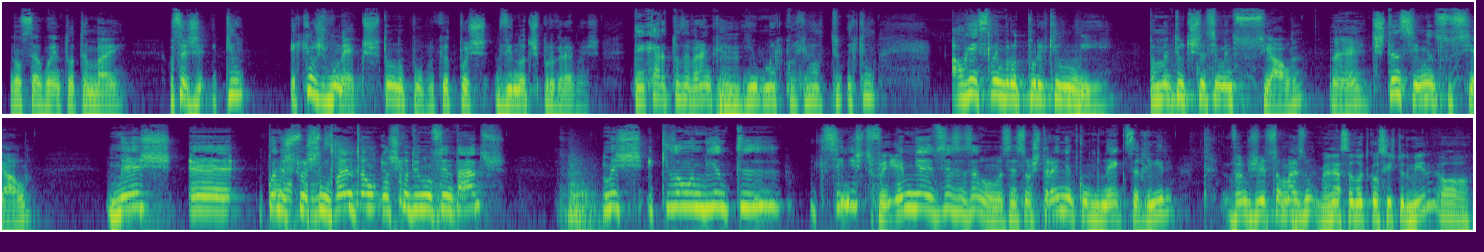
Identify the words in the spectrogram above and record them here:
não se aguentou também. Ou seja, aquilo, aqueles bonecos que estão no público, eu depois vi noutros programas, têm a cara toda branca e uma, com aquilo, aquilo- Alguém se lembrou de pôr aquilo ali para manter o distanciamento social, não é? Distanciamento social, mas ah, quando as pessoas se levantam, eles continuam sentados mas aquilo é um ambiente sinistro. Foi. É a minha sensação, uma sensação estranha, com bonecos a rir. Vamos ver só mais um. Mas nessa noite conseguiste dormir? Ou...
